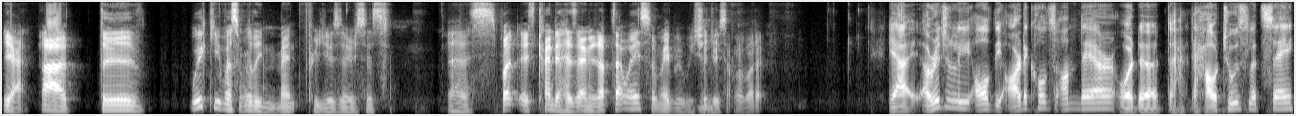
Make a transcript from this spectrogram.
yeah, uh, the wiki wasn't really meant for users. It's, uh, but it kind of has ended up that way, so maybe we Mm. should do something about it. Yeah, originally all the articles on there or the, the, the how-tos, let's say,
